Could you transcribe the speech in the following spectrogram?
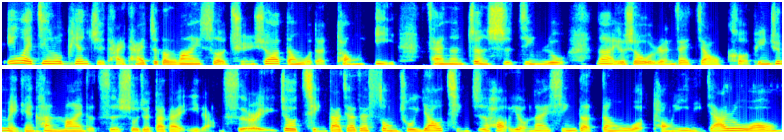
因为进入偏执台台这个 Line 社群需要等我的同意才能正式进入。那有时候我人在教课，平均每天看 Line 的次数就大概一两次而已。就请大家在送出邀请之后，有耐心的等我同意你加入哦。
